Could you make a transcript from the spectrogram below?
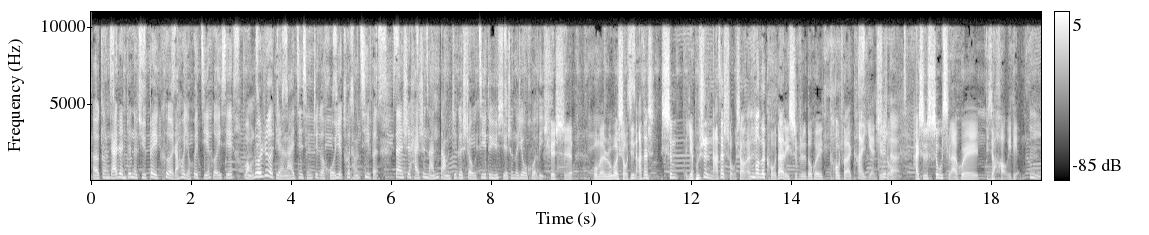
呃更加认真的去备课，然后也会结合一些网络热点来进行这个活跃课堂气氛。但是还是难挡这个手机对于学生的诱惑力。确实，我们如果手机拿在身，也不是拿在手上放在口袋里，是不是都会掏出来看一眼？这种是，还是收起来会比较好一点。嗯。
